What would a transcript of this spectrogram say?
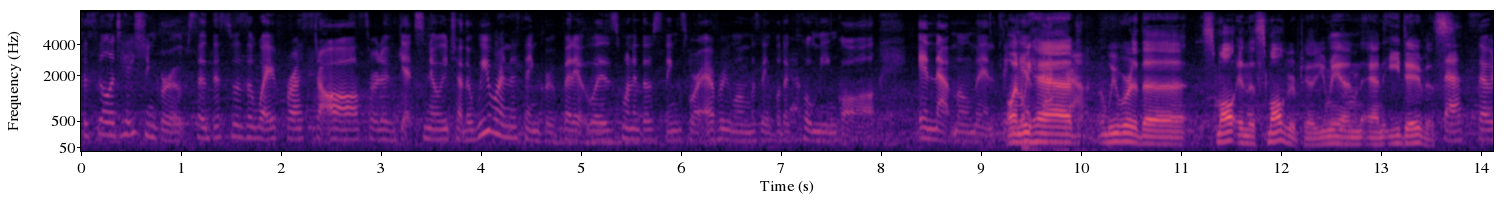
facilitation groups. So this was a way for us to all sort of get to know each other. We were in the same group, but it was one of those things where everyone was able to commingle in that moment. Oh, and we had background. we were the small in the small group together. You, me, and, and E. Davis. That's so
